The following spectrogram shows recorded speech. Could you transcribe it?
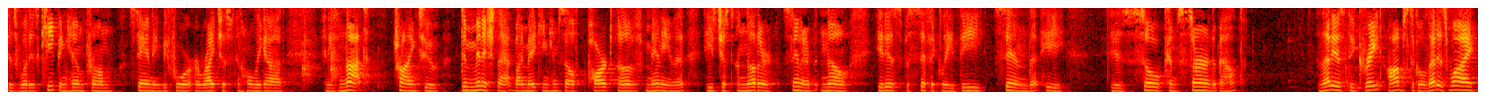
is what is keeping him from standing before a righteous and holy God. And he's not trying to diminish that by making himself part of many, that he's just another sinner. But no, it is specifically the sin that he is so concerned about. And that is the great obstacle. That is why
